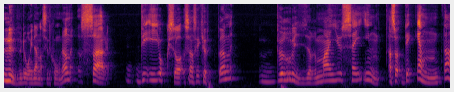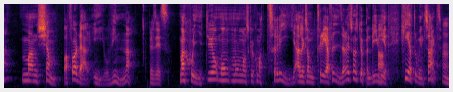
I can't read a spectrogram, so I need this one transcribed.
nu då i denna situationen så här. Det är ju också Svenska Cupen bryr man ju sig inte. Alltså det enda man kämpar för där är ju att vinna. Precis. Man skiter ju om, om, man skulle komma trea, liksom trea, fyra i Svenska cupen. Det är ju Ja. helt, helt ointressant. Mm.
